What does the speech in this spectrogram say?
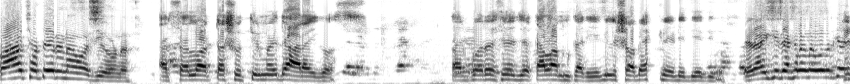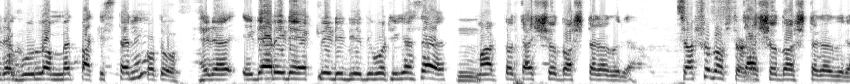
পাঁচ হাতের নামাজি ওড়না আর সালোয়ারটা সুতির মধ্যে আড়াই গজ। তারপরে হচ্ছে যে কালামকারি এগুলো সব এক রেডি দিয়ে দিব। এর আগে কি দেখালেন আমাদেরকে? এটা গুল আহমেদ পাকিস্তানি। কত? এটা এটা আর এটা এক রেডি দিয়ে দিব ঠিক আছে। মাত্র চারশো দশ টাকা করে। চারশো দশ টাকা? চারশো দশ টাকা করে।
